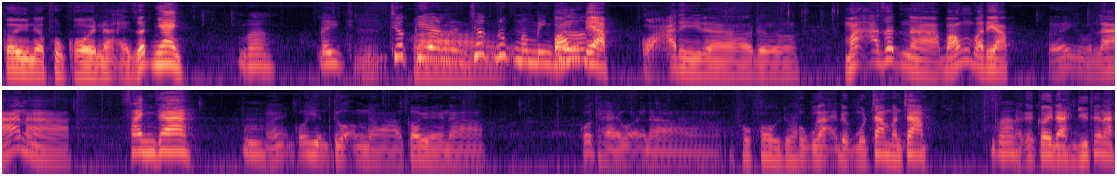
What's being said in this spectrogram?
cây là phục hồi lại rất nhanh. Vâng đây trước Và kia trước lúc mà mình bóng đưa đẹp quả thì là được- mã rất là bóng và đẹp. Đấy lá là xanh ra. Ừ. đấy, có hiện tượng là cây này là có thể gọi là phục hồi được. phục lại được 100% vâng. Là cái cây này như thế này.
